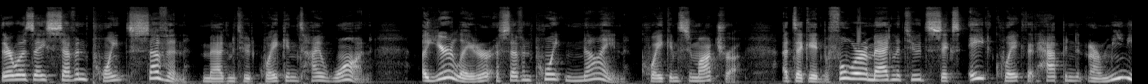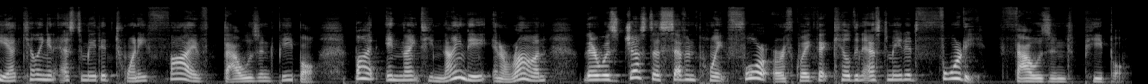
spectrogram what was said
there was a 7.7 magnitude quake in Taiwan. A year later, a 7.9 quake in Sumatra. A decade before, a magnitude 6.8 quake that happened in Armenia, killing an estimated 25,000 people. But in 1990, in Iran, there was just a 7.4 earthquake that killed an estimated 40,000 people.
